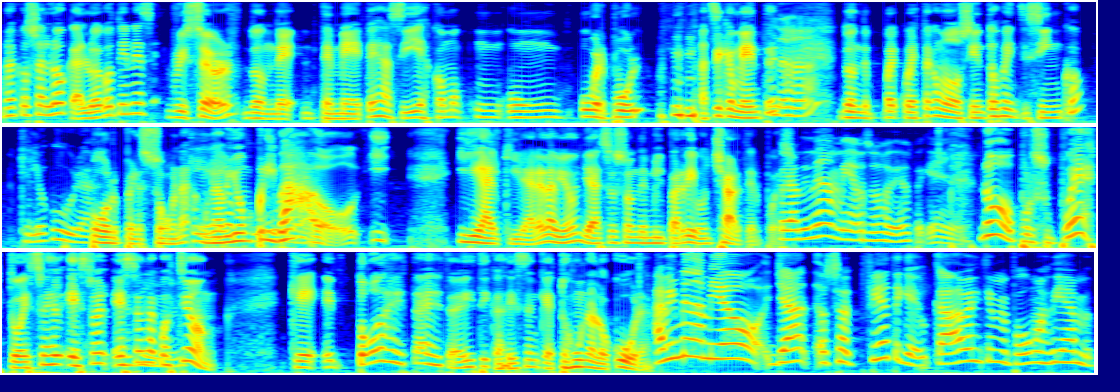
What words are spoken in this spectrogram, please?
Una cosa loca. Luego tienes Reserve, donde te metes así, es como un, un Uber pool, básicamente, Ajá. donde cu- cuesta como 225 Qué locura. por persona, Qué un avión locura. privado. Y, y alquilar el avión, ya esos son de mil para arriba, un charter, pues. Pero a mí me da miedo esos aviones pequeños. No, por supuesto, eso es, el- eso, esa es la cuestión. Que eh, todas estas estadísticas dicen que esto es una locura. A mí me da miedo, ya, o sea, fíjate que cada vez que me pongo más vieja me,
